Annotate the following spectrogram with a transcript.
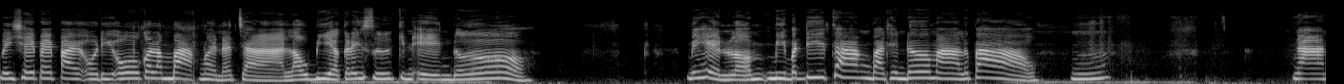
ไม่ใช่ไปไปโอดิโอก็ลำบากหน่อยนะจ๊ะเราเบียร์ก็ได้ซื้อกินเองเด้อ ไม่เห็นเหรอ มีบัดดี้จ้างบาร์เทนเดอร์มาหรือเปล่าหืงาน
